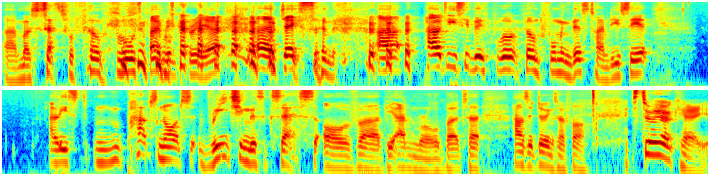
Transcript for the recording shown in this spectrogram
uh, most successful film of all time in Korea. Uh, Jason, uh, how do you see the film performing this time? Do you see it at least perhaps not reaching the success of uh, the Admiral, but uh, how's it doing so far? It's doing okay.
